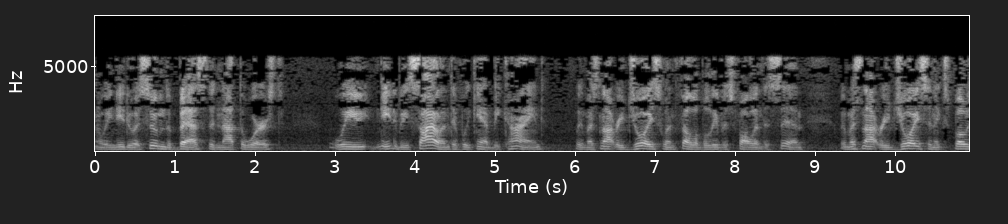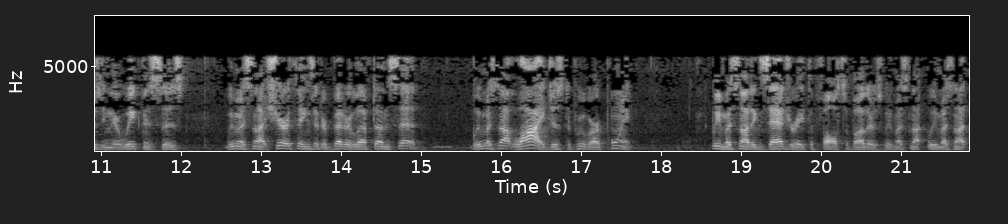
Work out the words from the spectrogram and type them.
We need to assume the best and not the worst. We need to be silent if we can't be kind. We must not rejoice when fellow believers fall into sin. We must not rejoice in exposing their weaknesses we must not share things that are better left unsaid. We must not lie just to prove our point. We must not exaggerate the faults of others. We must not, we must not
